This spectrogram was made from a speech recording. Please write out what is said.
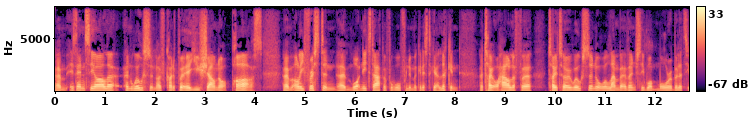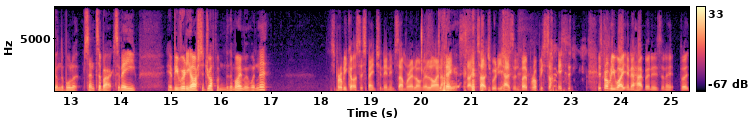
um, is Nsiala and Wilson. I've kind of put here, you shall not pass. Um, Ollie Friston, um, what needs to happen for Wolfen and McGuinness to get a look in? A total howler for Toto Wilson, or will Lambert eventually want more ability on the ball at centre back? To me, it'd be really harsh to drop him at the moment, wouldn't it? He's probably got a suspension in him somewhere along the line. I think hate to say Touchwood he hasn't, but probably so. it's probably waiting to happen, isn't it? But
